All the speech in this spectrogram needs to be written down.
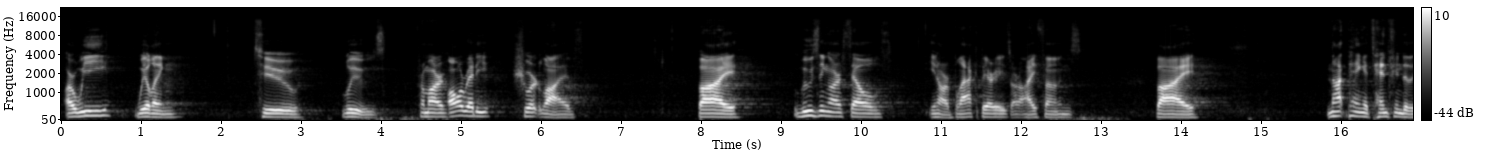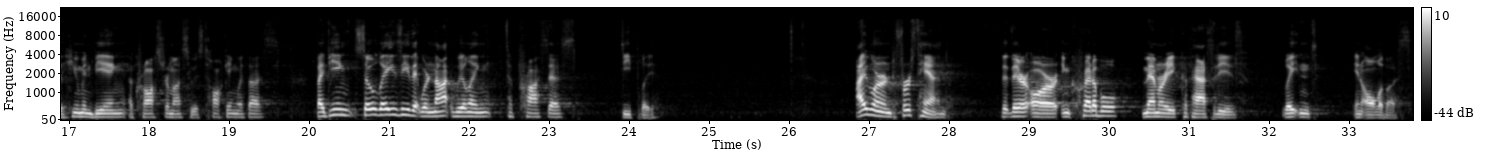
are we willing to lose from our already short lives by losing ourselves in our Blackberries, our iPhones, by not paying attention to the human being across from us who is talking with us, by being so lazy that we're not willing to process deeply. I learned firsthand that there are incredible memory capacities latent in all of us.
